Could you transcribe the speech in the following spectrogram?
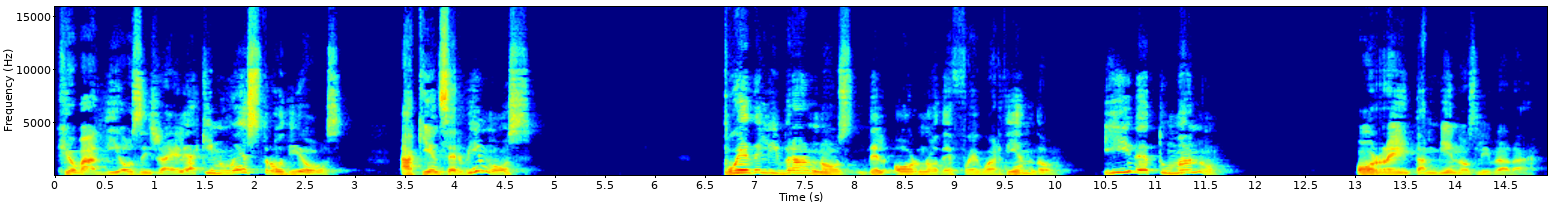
Jehová Dios de Israel, aquí nuestro Dios, a quien servimos, puede librarnos del horno de fuego ardiendo y de tu mano. Oh rey, también nos librará.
